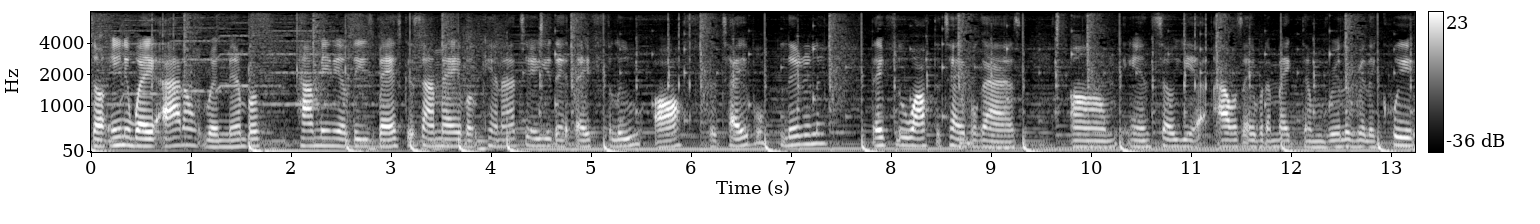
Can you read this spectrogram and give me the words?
So anyway, I don't remember how many of these baskets I made, but can I tell you that they flew off the table, literally? They flew off the table, guys. Um, and so, yeah, I was able to make them really, really quick.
